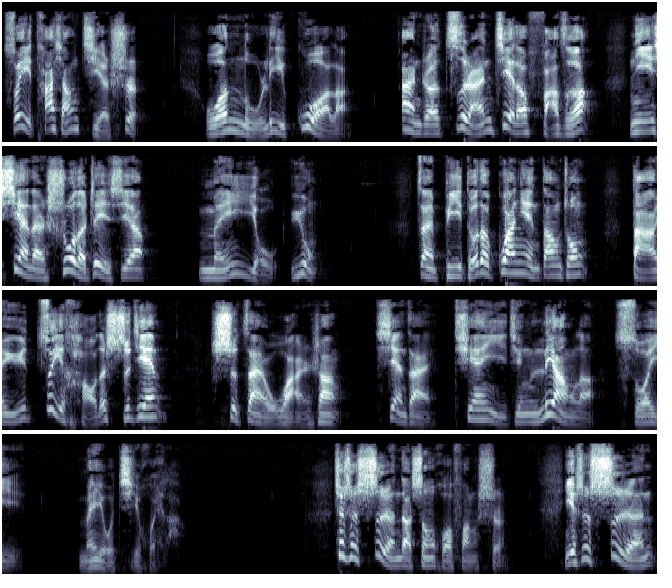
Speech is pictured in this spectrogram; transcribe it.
所以他想解释，我努力过了，按照自然界的法则，你现在说的这些没有用。在彼得的观念当中，打鱼最好的时间是在晚上。现在天已经亮了，所以没有机会了。这是世人的生活方式，也是世人。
